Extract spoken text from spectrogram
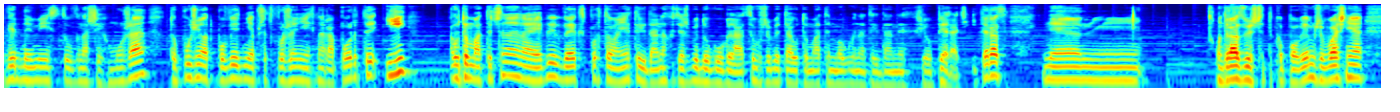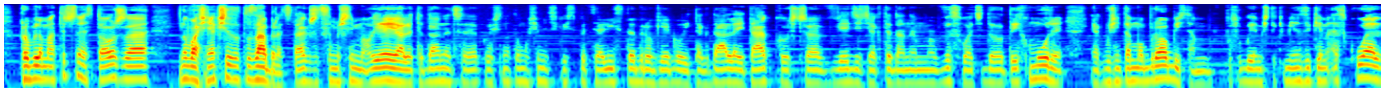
w jednym miejscu w naszej chmurze, to później odpowiednie przetworzenie ich na raporty i automatyczne najlepiej wyeksportowanie tych danych chociażby do Google Adsów, żeby te automaty mogły na tych danych się opierać. I teraz od razu jeszcze tylko powiem, że właśnie problematyczne jest to, że no właśnie, jak się za to zabrać, tak, że sobie myślimy, ojej, ale te dane trzeba jakoś, no to musi mieć jakiegoś specjalistę drogiego i tak dalej, tak, kogoś trzeba wiedzieć, jak te dane wysłać do tej chmury, jak później tam obrobić, tam posługujemy się takim językiem SQL,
